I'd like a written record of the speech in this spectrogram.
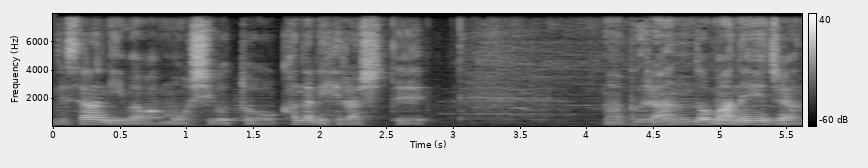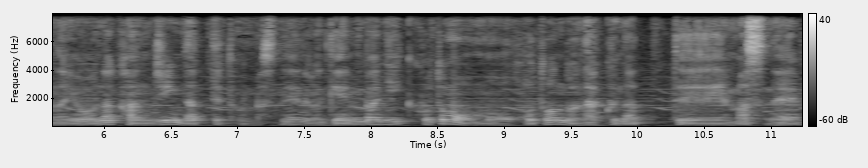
でさらに今はもう仕事をかなり減らしてまあ、ブランドマネージャーのような感じになってると思いますね。だから現場に行くことももうほとんどなくなってますね。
